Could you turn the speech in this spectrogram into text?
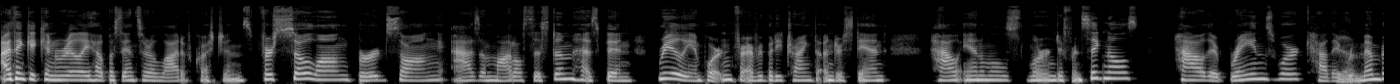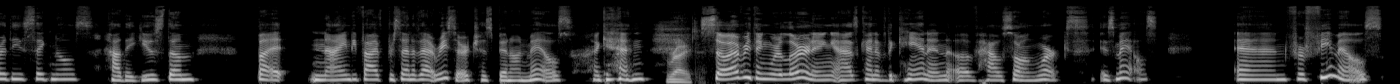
I think it can really help us answer a lot of questions. For so long, bird song as a model system has been really important for everybody trying to understand how animals learn different signals, how their brains work, how they yeah. remember these signals, how they use them. But 95% of that research has been on males again. Right. So everything we're learning as kind of the canon of how song works is males. And for females,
